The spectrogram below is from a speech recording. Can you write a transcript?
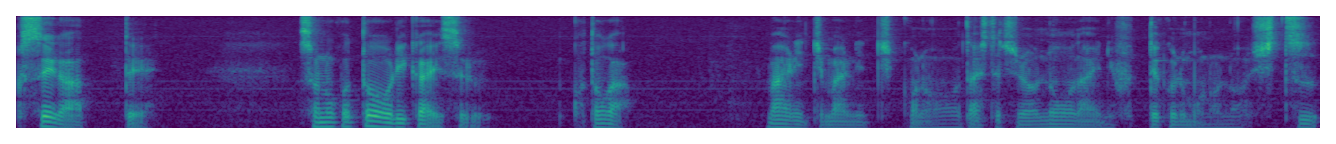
癖があってそのことを理解することが毎日毎日この私たちの脳内に降ってくるものの質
